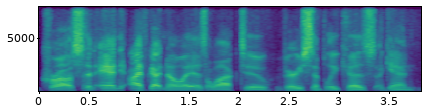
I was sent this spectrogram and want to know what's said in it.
Crossen, and I've got Noah as a lock too. Very simply because again,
